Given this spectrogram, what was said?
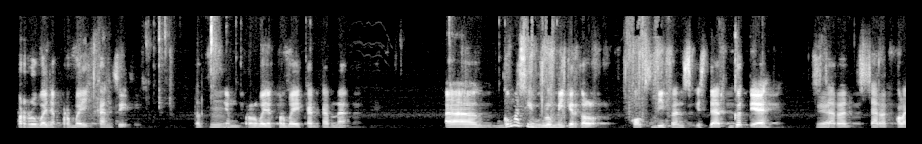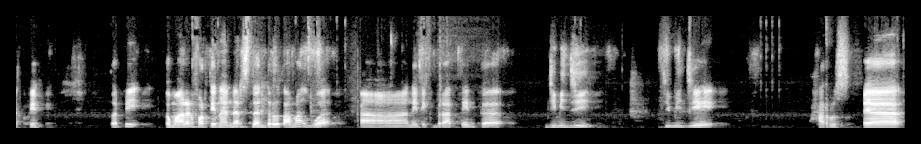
perlu banyak perbaikan sih. Hmm. Yang perlu banyak perbaikan karena gue masih belum mikir kalau Colts defense is that good ya secara secara kolektif. Tapi kemarin 49ers dan terutama gue uh, nitik beratin ke Jimmy G. Jimmy G harus ya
